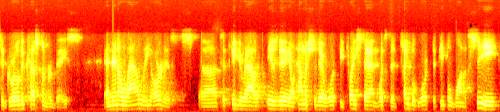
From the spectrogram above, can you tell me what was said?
to grow the customer base, and then allow the artists uh, to figure out is there, you know, how much should their work be priced at, and what's the type of work that people want to see.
